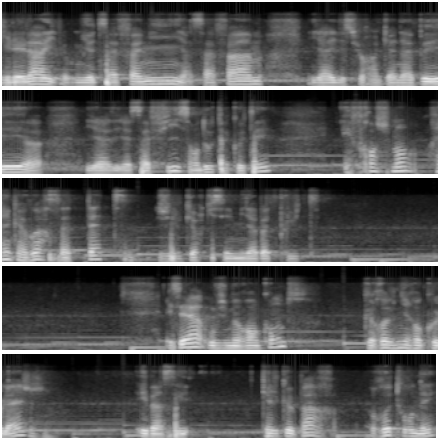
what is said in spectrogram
il, est là, il est au milieu de sa famille, il y a sa femme, il est sur un canapé, euh, il, y a, il y a sa fille sans doute à côté. Et franchement, rien qu'à voir sa tête, j'ai le cœur qui s'est mis à battre plus vite. Et c'est là où je me rends compte que revenir au collège, eh ben c'est quelque part retourner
